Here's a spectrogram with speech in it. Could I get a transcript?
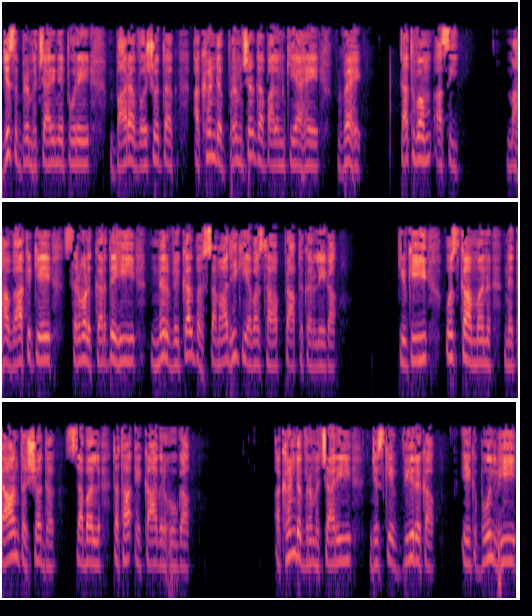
जिस ब्रह्मचारी ने पूरे बारह वर्षों तक अखंड ब्रह्मचर्य का पालन किया है, वह तत्वम असी। महावाक्य के श्रवण करते ही निर्विकल्प समाधि की अवस्था प्राप्त कर लेगा। क्योंकि उसका मन नितांत शुद्ध, सबल तथा एकाग्र होगा। अखंड ब्रह्मचारी जिसके वीर का एक बूंद भी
